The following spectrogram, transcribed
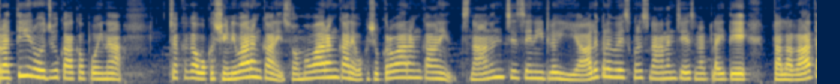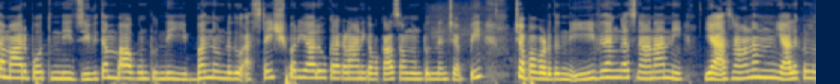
ప్రతిరోజు కాకపోయినా చక్కగా ఒక శనివారం కానీ సోమవారం కానీ ఒక శుక్రవారం కానీ స్నానం చేసే నీటిలో ఈ యాలకులు వేసుకొని స్నానం చేసినట్లయితే తలరాత మారిపోతుంది జీవితం బాగుంటుంది ఇబ్బంది ఉండదు అష్టైశ్వర్యాలు కలగడానికి అవకాశం ఉంటుందని చెప్పి చెప్పబడుతుంది. ఈ విధంగా స్నానాన్ని యా స్నానం యాలకులు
